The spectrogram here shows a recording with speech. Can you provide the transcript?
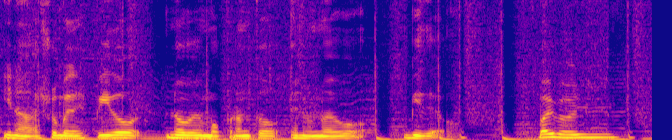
Y nada, yo me despido. Nos vemos pronto en un nuevo video. Bye bye.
